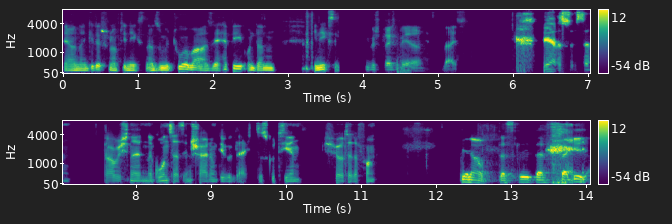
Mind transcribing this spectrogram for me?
ja, und dann geht er schon auf die nächsten. Also mit Tour war er sehr happy und dann die nächsten die besprechen wir ja jetzt gleich. Ja, das ist dann, glaube ich, eine, eine Grundsatzentscheidung, die wir gleich diskutieren. Ich hörte davon. Genau, das geht, das, da gehe ich.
